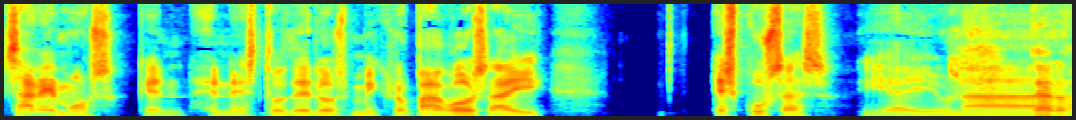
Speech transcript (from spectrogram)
sabemos que en, en esto de los micropagos hay excusas y hay unas, Claro.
